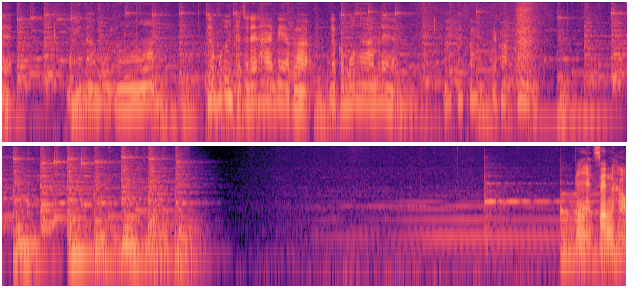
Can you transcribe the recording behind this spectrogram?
แหละบ่เฮ็ดหน้าโบดเนาะเดี๋ยวมื้ออื่นก็จะได้ถ่ายแบบละเดี๋ยวก็บ่งามแหละ ไปไปไปไปพักผ่อน เป็นอย่างเส้นเห่า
